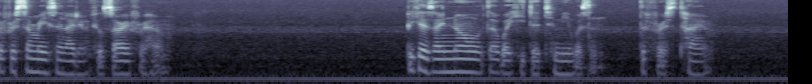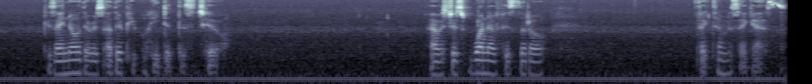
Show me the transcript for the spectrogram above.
but for some reason I didn't feel sorry for him. Because I know that what he did to me wasn't the first time. Because I know there was other people he did this to. I was just one of his little victims, I guess.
